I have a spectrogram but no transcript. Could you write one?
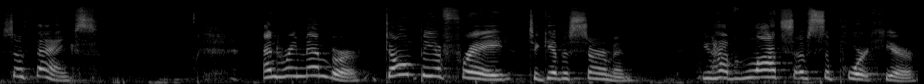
So thanks. And remember, don't be afraid to give a sermon. You have lots of support here,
